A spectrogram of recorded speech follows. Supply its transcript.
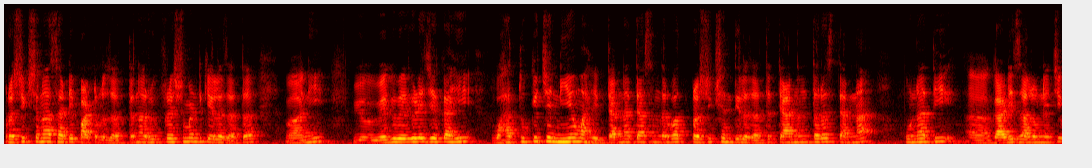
प्रशिक्षणासाठी पाठवलं जातं त्यांना रिफ्रेशमेंट केलं जातं आणि वेगवेगळे जे काही वाहतुकीचे नियम आहेत त्यांना त्या संदर्भात प्रशिक्षण दिलं जातं. त्यानंतरच त्यांना पुन्हा ती गाडी चालवण्याची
